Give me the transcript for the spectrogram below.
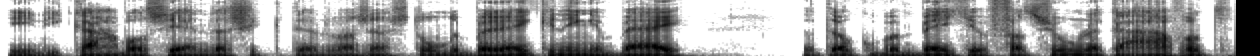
die, die kabelzenders, ik, er, was, er stonden berekeningen bij. Dat ook op een beetje een fatsoenlijke avond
